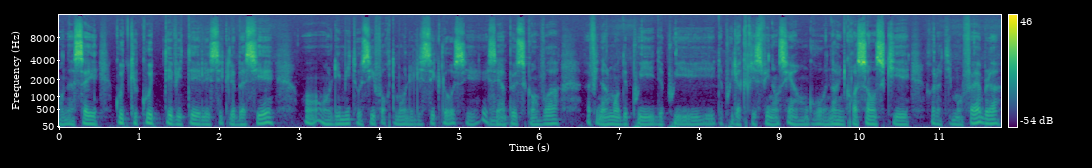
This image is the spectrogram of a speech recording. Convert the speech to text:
on essaye coûte que coûte d'éviter les cycles baissiers, on, limite aussi fortement les cycles haussiers. Et c'est mmh. un peu ce qu'on voit finalement depuis, depuis, depuis la crise financière. En gros, on a une croissance qui est relativement faible,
